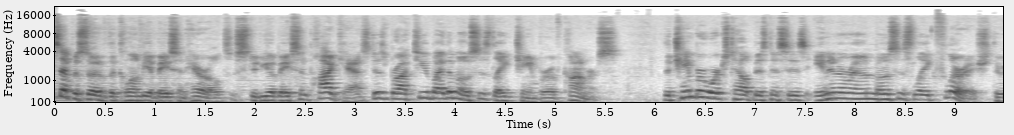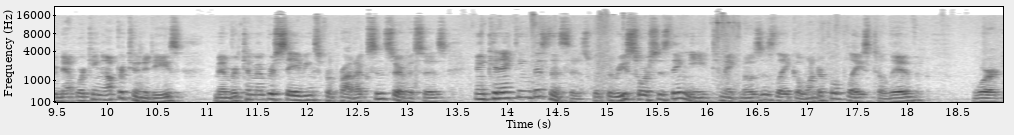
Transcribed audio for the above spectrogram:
This episode of the Columbia Basin Herald's Studio Basin podcast is brought to you by the Moses Lake Chamber of Commerce. The Chamber works to help businesses in and around Moses Lake flourish through networking opportunities, member to member savings for products and services, and connecting businesses with the resources they need to make Moses Lake a wonderful place to live, work,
